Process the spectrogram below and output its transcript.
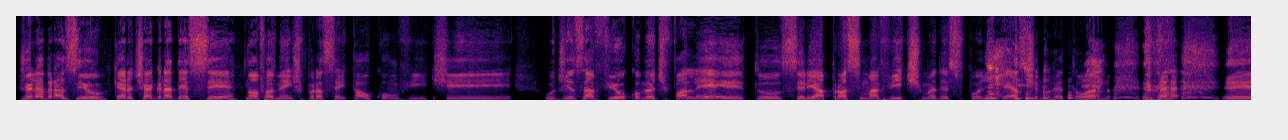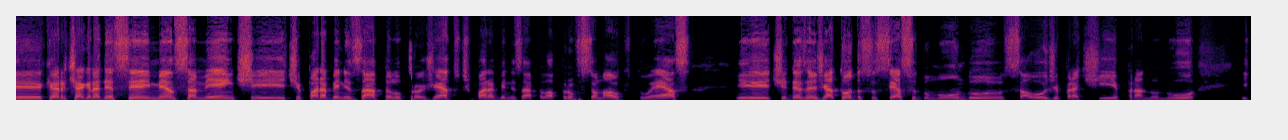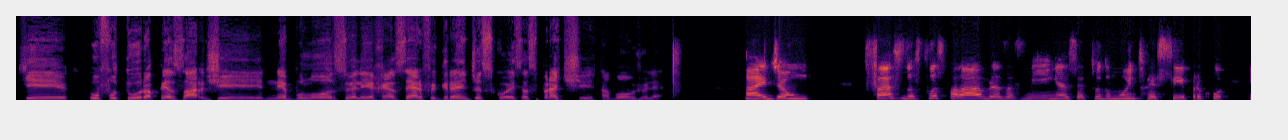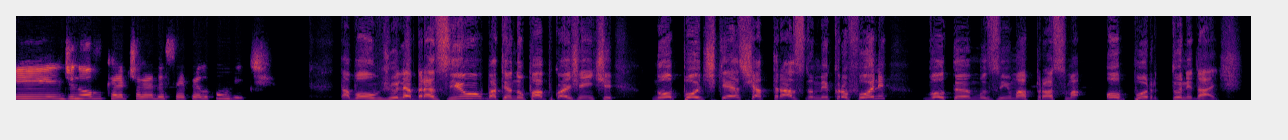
Júlia Brasil, quero te agradecer novamente por aceitar o convite. O desafio, como eu te falei, tu seria a próxima vítima desse podcast no retorno. e quero te agradecer imensamente e te parabenizar pelo projeto, te parabenizar pela profissional que tu és e te desejar todo o sucesso do mundo, saúde para ti, para Nunu e que o futuro, apesar de nebuloso, ele reserve grandes coisas para ti, tá bom, Julia? Ai, John, faço das tuas palavras as minhas, é tudo muito recíproco e, de novo, quero te agradecer pelo convite. Tá bom, Júlia Brasil, batendo um papo com a gente no podcast atrás do microfone. Voltamos em uma próxima oportunidade.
